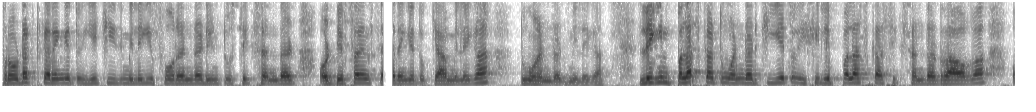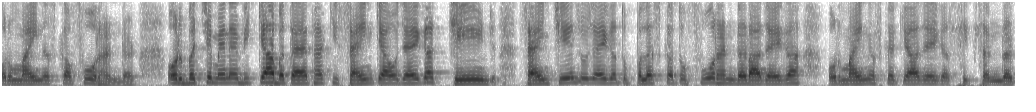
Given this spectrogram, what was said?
प्रोडक्ट करेंगे तो ये चीज़ मिलेगी 400 हंड्रेड इंटू सिक्स और डिफरेंस करेंगे तो क्या मिलेगा? 200 मिलेगा। लेकिन प्लस का 200 चाहिए तो इसीलिए प्लस का 600 रहा होगा और माइनस का 400 और बच्चे, मैंने अभी क्या बताया था कि साइन क्या हो जाएगा? चेंज साइन चेंज हो जाएगा तो प्लस का तो 400 आ जाएगा और माइनस का क्या आ जाएगा? 600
